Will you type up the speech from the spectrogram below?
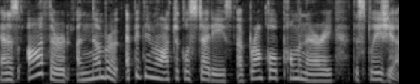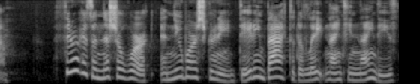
and has authored a number of epidemiological studies of bronchopulmonary dysplasia. Through his initial work in newborn screening dating back to the late 1990s,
